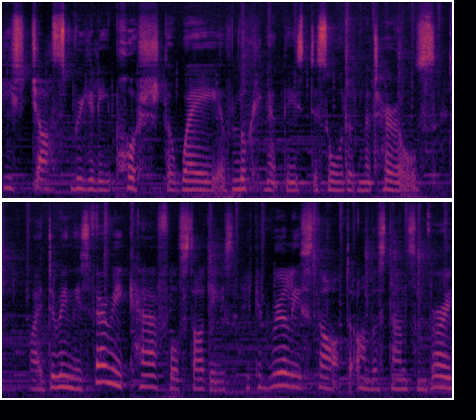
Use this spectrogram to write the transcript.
he's just really pushed the way of looking at these disordered materials. By doing these very careful studies, he can really start to understand some very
